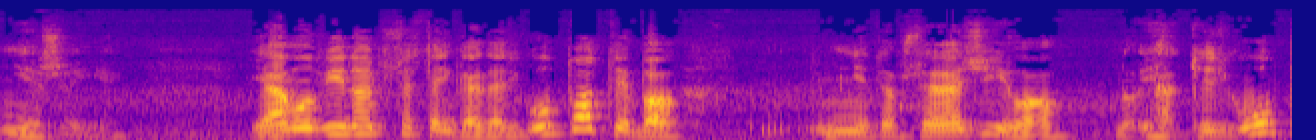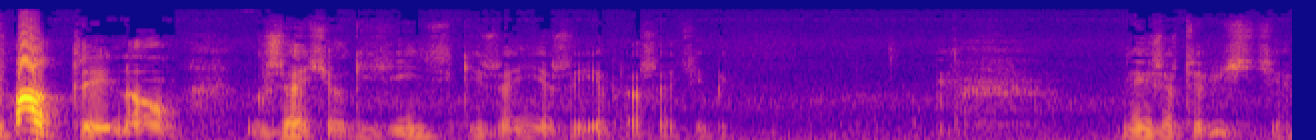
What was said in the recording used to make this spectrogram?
nie żyje. Ja mówię, no przestań gadać głupoty, bo mnie to przeraziło. No jakieś głupoty, no. Grzesio Giziński, że nie żyje, proszę ciebie. No i rzeczywiście,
